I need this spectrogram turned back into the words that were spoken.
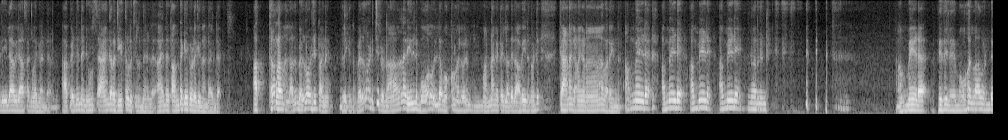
ലീലാവിലാസങ്ങളൊക്കെ ഉണ്ടായിരുന്നു ആ പെണ്ണിന്റെ ന്യൂസ് ആങ്കർ ചീത്ത വിളിച്ചിരുന്നേ അതിന്റെ തന്തക്കൊക്കെ വിളിക്കുന്നുണ്ട് അതിന്റെ അത്ര നല്ല. അത് വെള്ളം അടിച്ചിട്ടാണ് വിളിക്കുന്നത്. വെള്ളം അടിച്ചിട്ടുണ്ട്. നല്ല രീതിയിൽ ബോധമില്ല പൊക്കണമല്ല ഒരു മണ്ണം കെട്ടില്ലാതെ അവ ഇരുന്നോണ്ട് കാണ കണ കണാ പറയുന്നത് അമ്മയുടെ അമ്മയുടെ അമ്മയുടെ അമ്മയുടെ എന്ന് പറഞ്ഞിട്ട് അമ്മയുടെ ഇതിൽ മോഹൻലാലുണ്ട്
